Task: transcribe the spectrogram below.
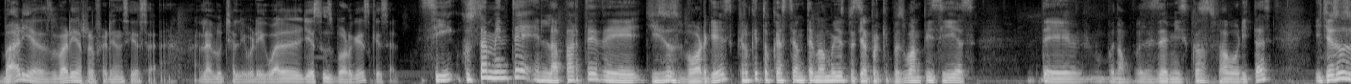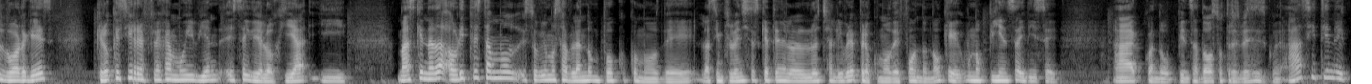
varias, varias referencias a, la lucha libre. Igual Jesus Borges, que sal- Sí, justamente en la parte de Jesus Borges, creo que tocaste un tema muy especial porque pues One Piece es de, bueno, pues, es de mis cosas favoritas. Y Jesus Borges creo que sí refleja muy bien esta ideología y más que nada, ahorita estamos, estuvimos hablando un poco como de las influencias que tiene la lucha libre, pero como de fondo, ¿no? Que uno piensa y dice, ah, cuando piensa dos o tres veces, ah, sí tiene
